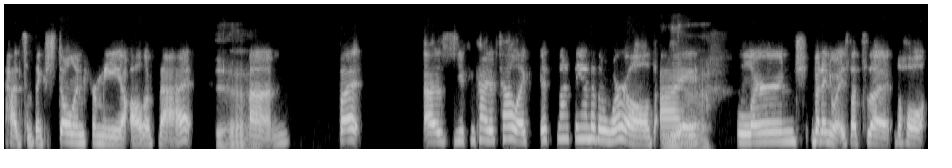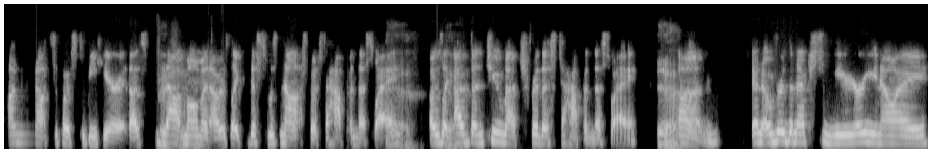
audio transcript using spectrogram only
had something stolen from me, all of that. Yeah. Um, but as you can kind of tell, like it's not the end of the world. I yeah. Learned but anyways that's the the whole i'm not supposed to be here that's For that moment i was like this was not supposed to happen this way Yeah. i was like yeah. i've done too much for this to happen this way Yeah. um and over the next year you know i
